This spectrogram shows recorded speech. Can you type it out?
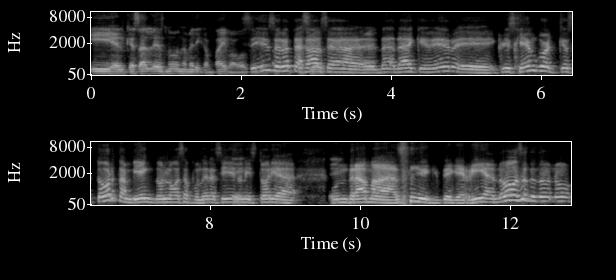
y el que sale es ¿no? en American Pie, vamos. Sí, se nota, o sea, nada que ver. Eh, Chris Hemsworth, que es Thor, también no lo vas a poner así en una historia un drama así de guerrilla, no, o sea, no, no,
